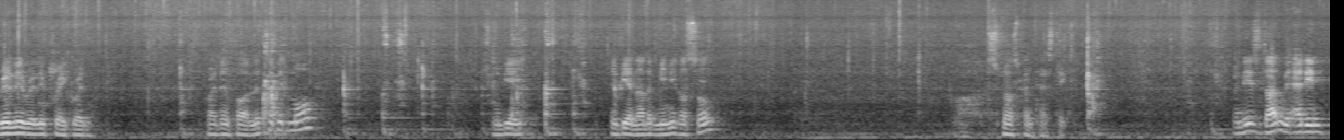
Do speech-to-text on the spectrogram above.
Really, really fragrant. Fry them for a little bit more. Maybe, maybe another minute or so. Oh, smells fantastic. When this is done, we add in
